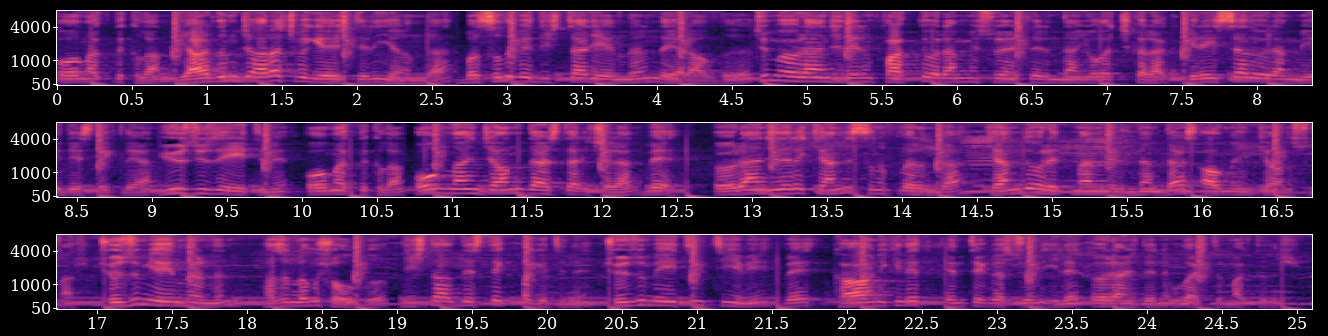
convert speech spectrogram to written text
olanaklı kılan, yardımcı araç ve gereçlerin yanında basılı ve dijital yayınların da yer aldığı, tüm öğrencilerin farklı öğrenme süreçlerinden yola çıkarak bireysel öğrenmeyi destekleyen, yüz yüze eğitimi olanaklı kılan, online canlı dersler içeren ve öğrencilere kendi sınıflarında kendi öğretmenlerinden ders alma imkanı sunar. Çözüm yayınlarının hazırlamış olduğu dijital destek paketini Çözüm Eğitim TV ve K12net entegrasyonu ile öğrencilerine ulaştırmaktadır.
